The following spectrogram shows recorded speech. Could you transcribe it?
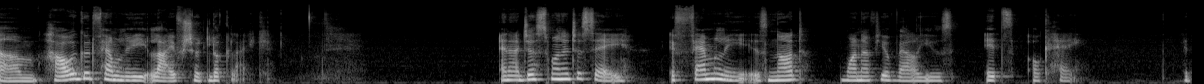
um, how a good family life should look like. And I just wanted to say if family is not one of your values, it's okay. It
